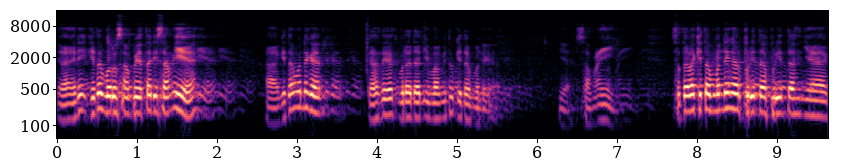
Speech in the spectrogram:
Nah, ini kita baru sampai tadi Sami ya. Nah, kita mendengar. Karena keberadaan imam itu kita mendengar. Ya, Sami. Setelah kita mendengar perintah-perintahnya,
